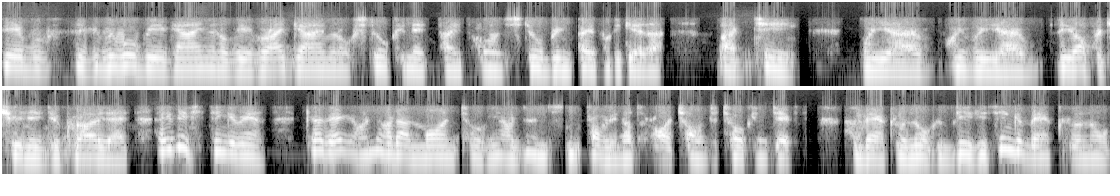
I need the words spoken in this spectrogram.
yeah, we'll, it will be a game. It'll be a great game. It'll still connect people and still bring people together. But gee, we uh, we, we uh, the opportunity to grow that. Even if you think about, go back. I, don't mind talking. It's probably not the right time to talk in depth about Glenorchy. But if you think about Glenorchy,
